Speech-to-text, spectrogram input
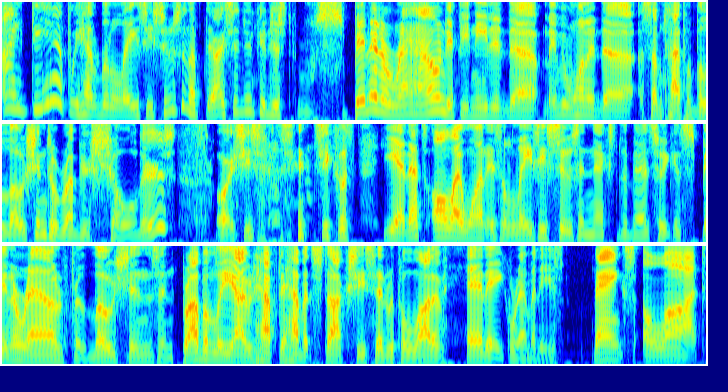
idea if we had a little lazy Susan up there. I said you could just spin it around if you needed, uh, maybe wanted uh, some type of a lotion to rub your shoulders. Or she she goes, yeah, that's all I want is a lazy Susan next to the bed so you can spin around for lotions and probably I would have to have it stocked. She said with a lot of headache remedies. Thanks a lot.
